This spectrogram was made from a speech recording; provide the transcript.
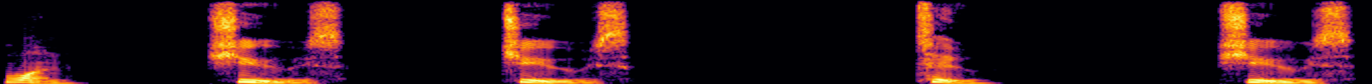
1. shoes, choose, 2. Shoes,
